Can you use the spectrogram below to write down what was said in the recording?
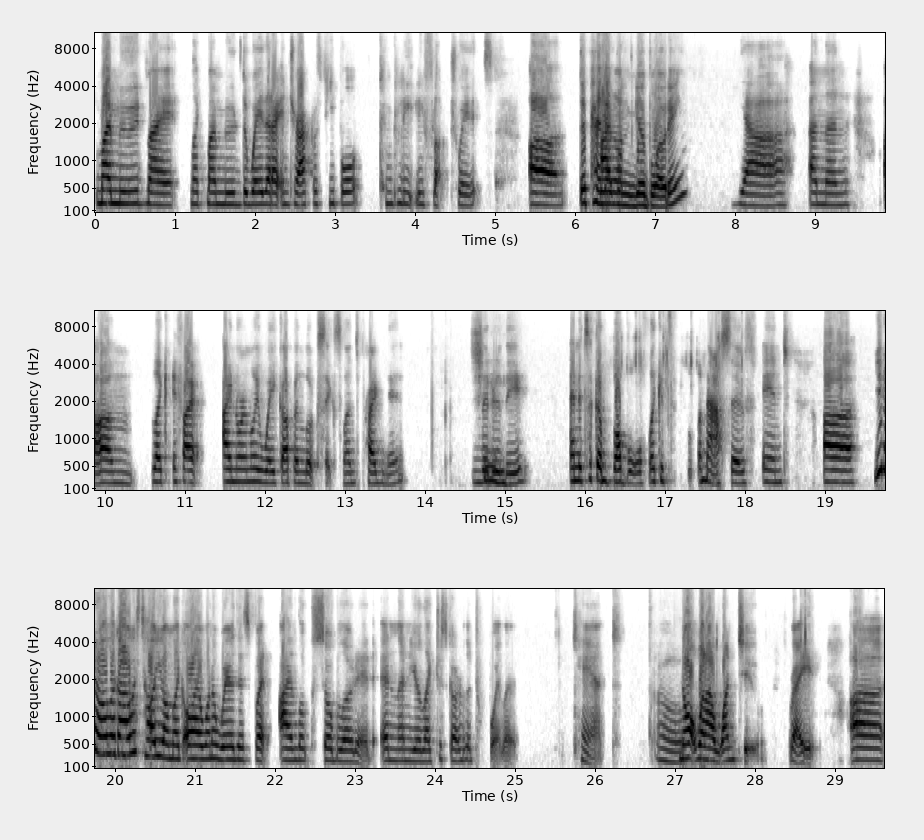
my mood, my like my mood, the way that I interact with people completely fluctuates. Uh, Depending I- on your bloating. yeah, and then um like if I I normally wake up and look 6 months pregnant Gee. literally and it's like a bubble like it's massive and uh you know like I always tell you I'm like oh I want to wear this but I look so bloated and then you're like just go to the toilet can't Oh. not when I want to right uh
